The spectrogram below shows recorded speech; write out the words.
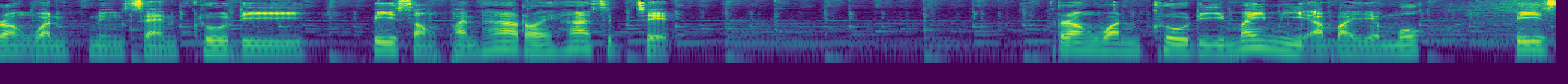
รางวัล1 0 0 0 0แสนครูดี ปี 2557 รางวัลครูดีไม่มีอบายมุข ปี 2559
